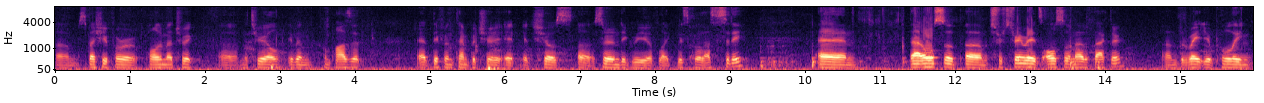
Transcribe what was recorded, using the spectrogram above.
um, especially for polymetric uh, material, even composite. At different temperature, it, it shows a certain degree of like viscoelasticity, and that also um, strain rate is also another factor. Um, the rate you're pulling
